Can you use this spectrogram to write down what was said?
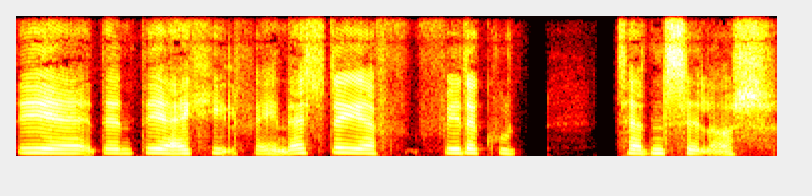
Det er, det, det er jeg ikke helt fan. Jeg synes, det er fedt at kunne tage den selv også.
